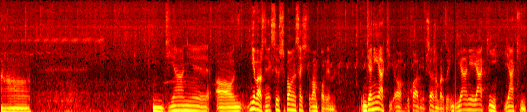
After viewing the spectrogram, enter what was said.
a, Indianie, o, nieważne, jak sobie przypomnę, to wam powiem. Indianie jaki, o dokładnie, przepraszam bardzo. Indianie jaki, jaki,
